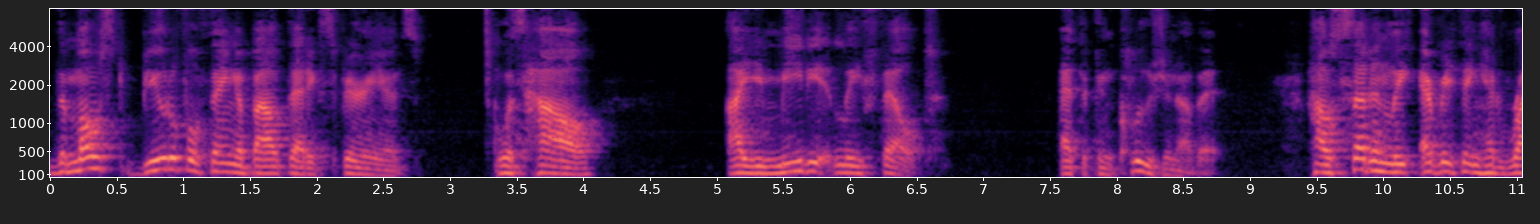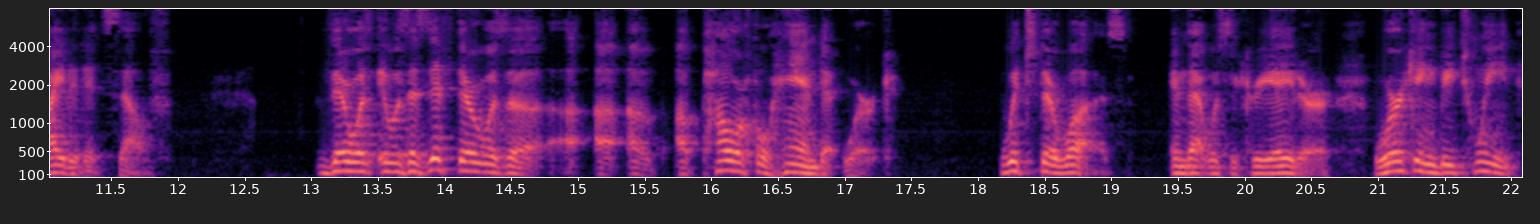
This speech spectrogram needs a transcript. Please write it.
the most beautiful thing about that experience was how I immediately felt at the conclusion of it, how suddenly everything had righted itself. There was, it was as if there was a, a, a, a powerful hand at work, which there was and that was the creator working between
